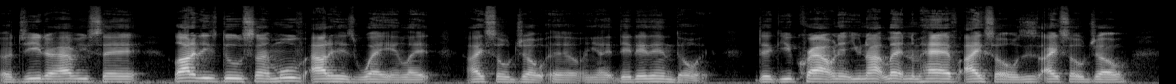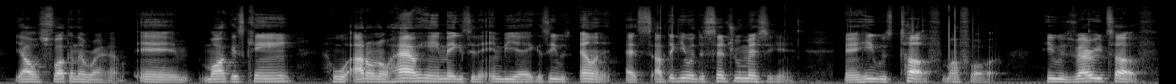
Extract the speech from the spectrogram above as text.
or Jeter, however you say it, a lot of these dudes, son, move out of his way and let ISO Joe L. And yeah, they, they didn't do it. You crowding it. You're not letting them have ISOs. This is ISO Joe. Y'all was fucking around. And Marcus King, who I don't know how he ain't make it to the NBA because he was Ellen. At, I think he went to Central Michigan. And he was tough, my fault. He was very tough.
